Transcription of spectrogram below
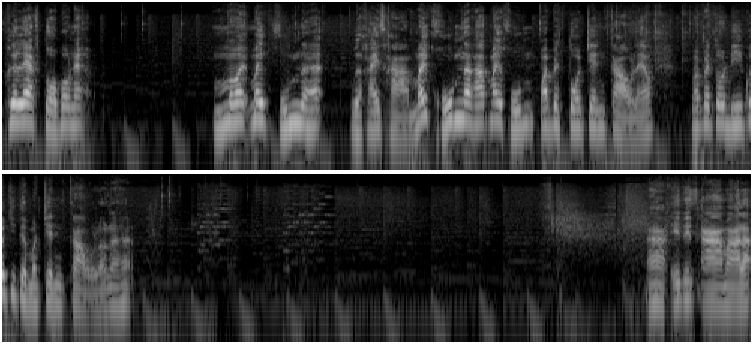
เพื่อแลกตัวพวกนี้ไม่ไม่คุ้มนะฮะเผื่อใครถามไม่คุ้มนะครับ ไม่คุ้มมันเป็นตัวเจนเก่าแล้ว มันเป็นตัวดีก็จริงแต่มันเจนเก่าแล้วนะฮะ อ่า SSR มาละ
